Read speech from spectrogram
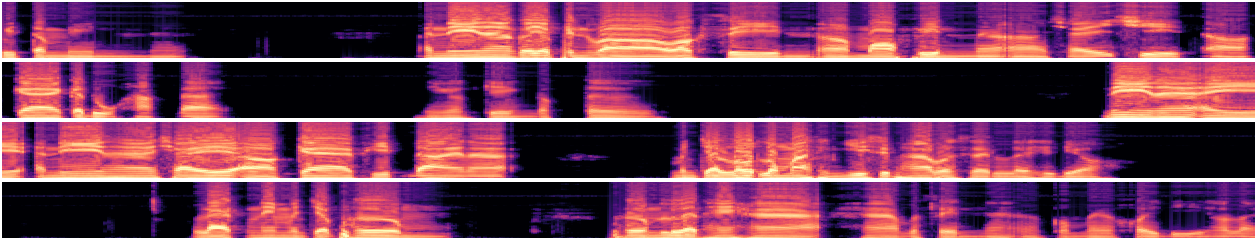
วิตามินนะอันนี้นะก็จะเป็นว่าวัคซีนเอ่อมอร์ฟินนะใช้ฉีดอ่แก้กระดูกหักได้ นี่กางเกงด็อกเตอร์ นี่นะไออันนี้นะใช้เอ่อแก้พิษได้นะ มันจะลดลงมาถึงยี่สิบห้าเปอร์เซ็นเลยทีเดียวแลกเนี่ยมันจะเพิ่มเพิ่มเลือดให้ห้าห้าเปอร์เซ็นต์นะก็ไม่ค่อยดีเท่าไหร่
